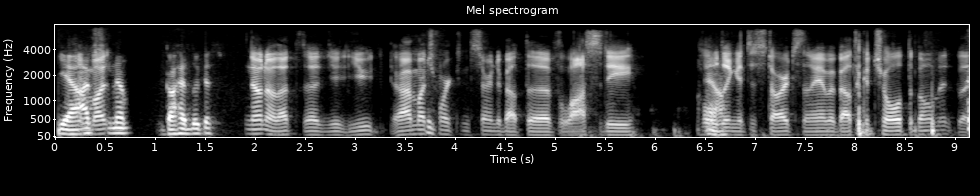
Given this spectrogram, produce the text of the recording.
yeah, I've what- seen him. Go ahead, Lukas. No, no, that's uh, you, you. I'm much more concerned about the velocity Yeah. it to starts than I am about the control at the moment. But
